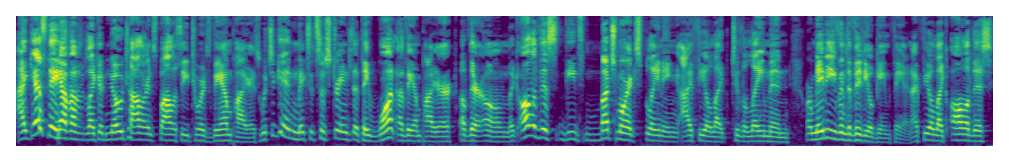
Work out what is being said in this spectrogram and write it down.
I guess they have a like a no tolerance policy towards vampires, which again makes it so strange that they want a vampire of their own. Like all of this needs much more explaining, I feel like, to the layman or maybe even the video game fan. I feel like all of this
